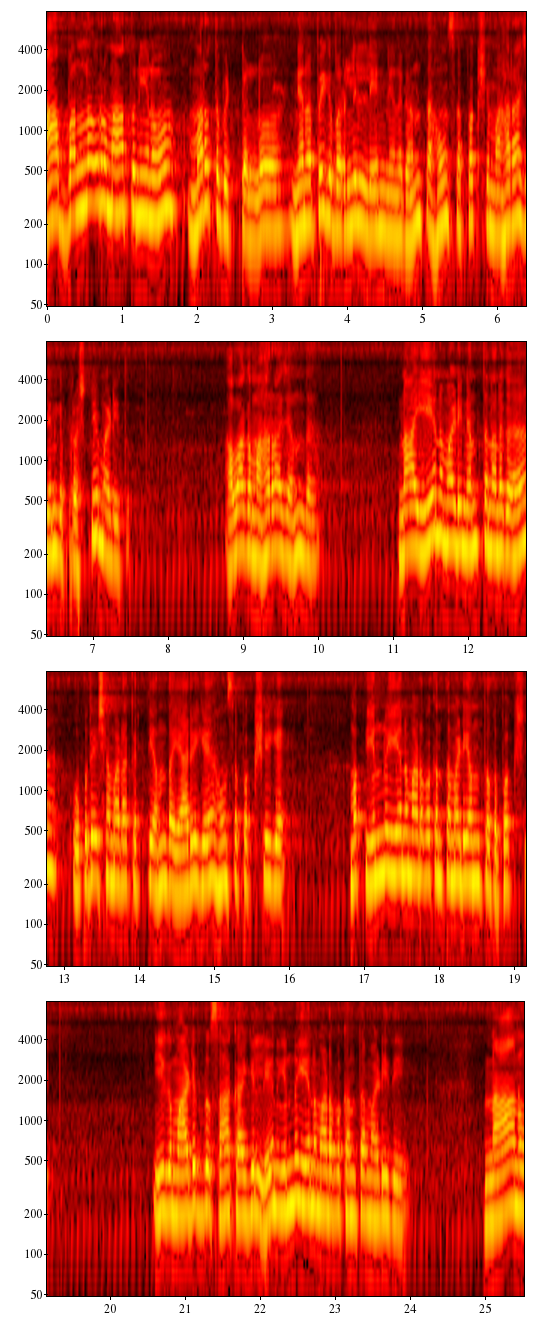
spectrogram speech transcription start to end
ಆ ಬಲ್ಲವ್ರ ಮಾತು ನೀನು ಮರೆತು ಬಿಟ್ಟಲ್ಲೋ? ನೆನಪಿಗೆ ಬರಲಿಲ್ಲ ಏನು ನಿನಗಂತ? ಹಂಸ ಪಕ್ಷಿ ಮಹಾರಾಜನಿಗೆ ಪ್ರಶ್ನೆ ಮಾಡಿತು. ಆವಾಗ ಮಹಾರಾಜ ಅಂದ, ನಾ ಏನು ಮಾಡೀನಿ ಅಂತ ನನಗೆ ಉಪದೇಶ ಮಾಡಾಕತ್ತಿ ಅಂದ ಯಾರಿಗೆ? ಹಂಸ ಪಕ್ಷಿಗೆ. ಮತ್ತು ಇನ್ನೂ ಏನು ಮಾಡ್ಬೇಕಂತ ಮಾಡಿ ಅಂತದ ಪಕ್ಷಿ? ಈಗ ಮಾಡಿದ್ದು ಸಾಕಾಗಿಲ್ಲ. ಏನು, ಇನ್ನೂ ಏನು ಮಾಡ್ಬೇಕಂತ ಮಾಡಿದಿ? ನಾನು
